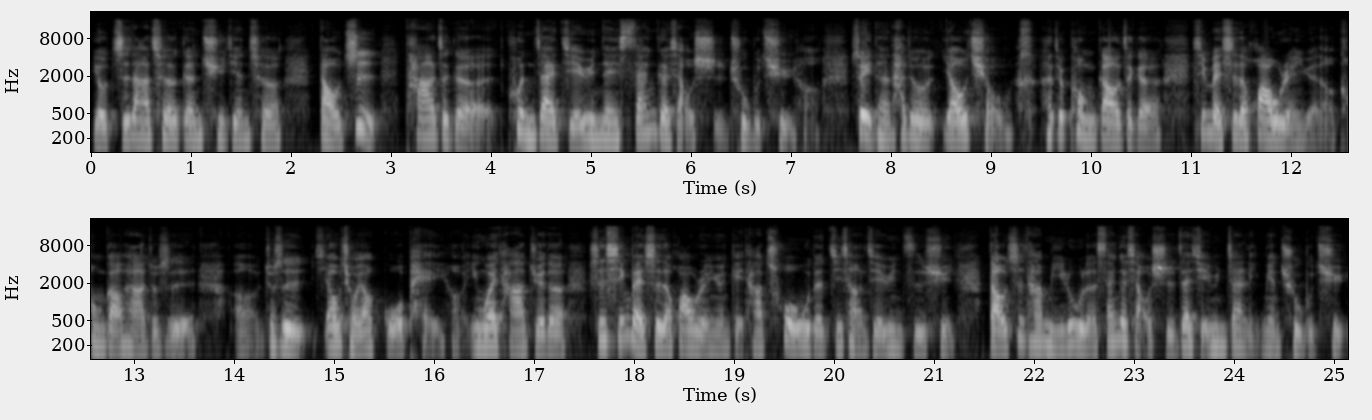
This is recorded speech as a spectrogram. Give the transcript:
有直达车跟区间车，导致他这个困在捷运内三个小时出不去，哈，所以呢他就要求，他就控告这个新北市的话务人员哦，控告他就是呃就是要求要国赔，哈，因为他觉得是新北市的话务人员。给他错误的机场捷运资讯，导致他迷路了三个小时，在捷运站里面出不去，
